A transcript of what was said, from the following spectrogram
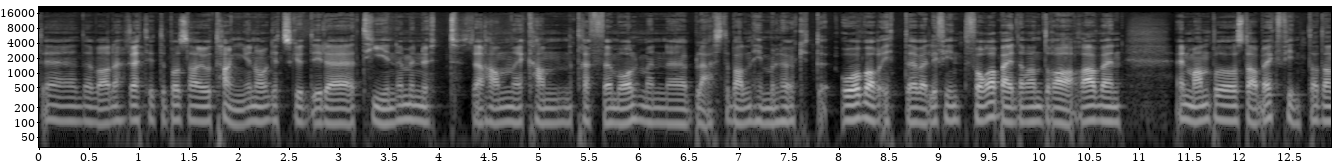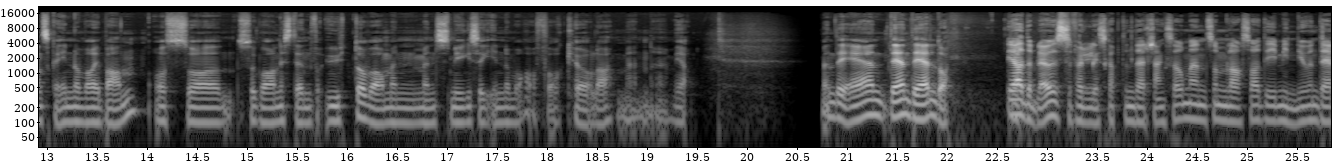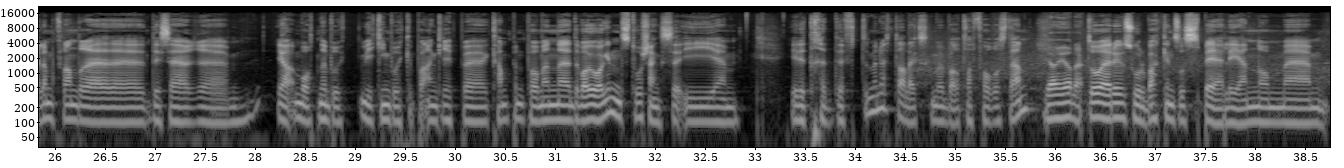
Det, det, var det. Rett etterpå så har jo Tangen òg et skudd i det tiende minutt, der han kan treffe mål, men eh, blæste ballen himmelhøyt over etter veldig fint forarbeid, der han drar av en, en mann på Stabæk, finter at han skal innover i banen, og så, så går han istedenfor utover, men, men smyger seg innover og får curla. Men eh, ja. Men det er, det er en del, da. Ja, det ble jo selvfølgelig skapt en del sjanser, men som Lars sa, de minner jo en del om hverandre, disse her eh, ja, måtene bruk, Viking bruker på å angripe kampen på. Men eh, det var jo òg en stor sjanse i, eh, i det 30. minuttet, Alex. Skal vi bare ta for oss den? Ja, gjør det. Da er det jo Solbakken som spiller gjennom eh,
